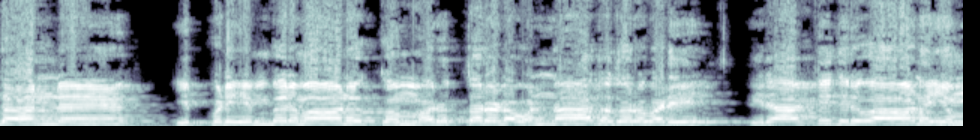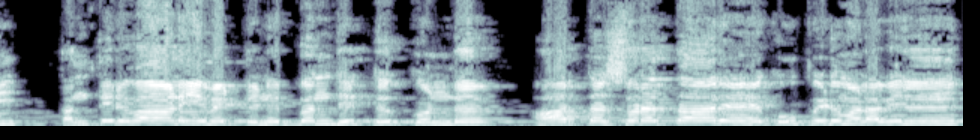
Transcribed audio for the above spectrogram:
சூழ்ந்தான்னு இப்படி எம்பெருமானுக்கும் மறுத்தருள ஒண்ணாத துருவடி பிராட்டி திருவானையும் தன் திருவானையும் இட்டு நிர்பந்தித்துக் கொண்டு ஆர்த்தஸ்வரத்தாலே கூப்பிடுமளவில்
